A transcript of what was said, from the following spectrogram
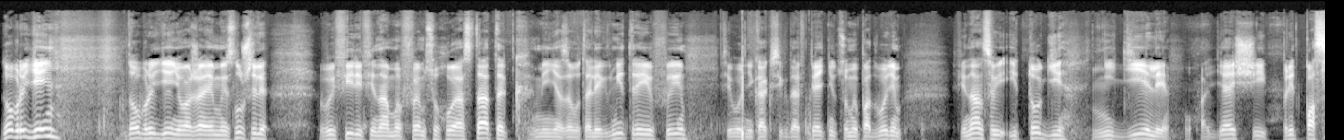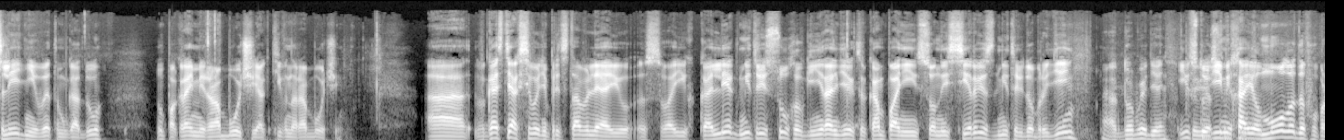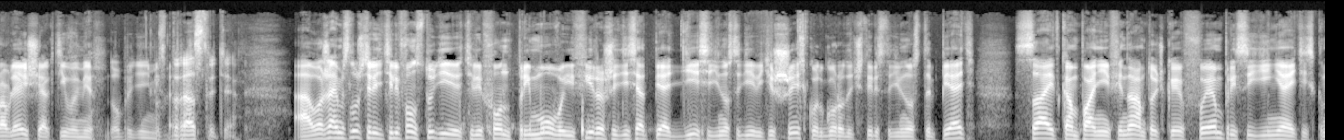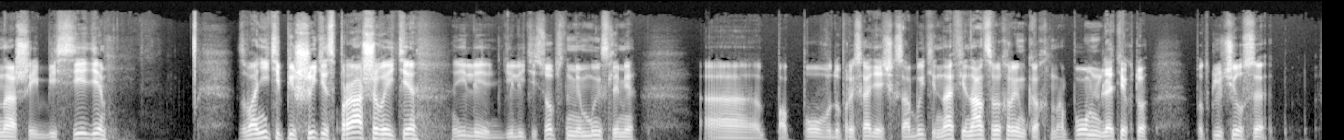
Добрый день. Добрый день, уважаемые слушатели. В эфире Финам ФМ «Сухой остаток». Меня зовут Олег Дмитриев. И сегодня, как всегда, в пятницу мы подводим финансовые итоги недели, уходящей, предпоследней в этом году. Ну, по крайней мере, рабочий, активно рабочий. А в гостях сегодня представляю своих коллег. Дмитрий Сухов, генеральный директор компании «Инвестиционный сервис». Дмитрий, добрый день. А, добрый день. И в студии Михаил Молодов, управляющий активами. Добрый день, Михаил. Здравствуйте. А, уважаемые слушатели, телефон студии, телефон прямого эфира 65 10 99 и 6, код города 495, сайт компании finam.fm, присоединяйтесь к нашей беседе. Звоните, пишите, спрашивайте или делитесь собственными мыслями э, по поводу происходящих событий на финансовых рынках. Напомню, для тех, кто подключился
